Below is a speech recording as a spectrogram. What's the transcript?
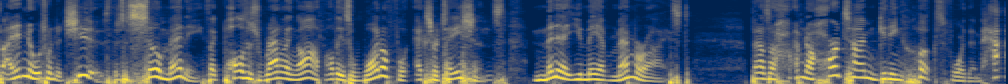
but I didn't know which one to choose. There's just so many. It's like Paul's just rattling off all these wonderful exhortations, many that you may have memorized. But I was having a hard time getting hooks for them. How,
